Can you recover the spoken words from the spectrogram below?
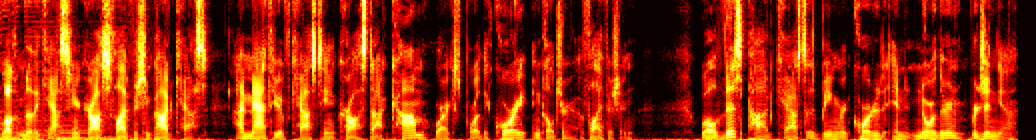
Welcome to the Casting Across Fly Fishing Podcast. I'm Matthew of castingacross.com, where I explore the quarry and culture of fly fishing. Well, this podcast is being recorded in Northern Virginia,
